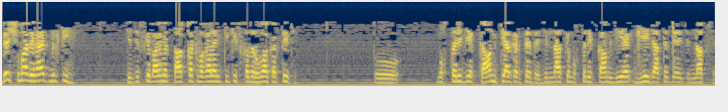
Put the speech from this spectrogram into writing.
بے شمار روایت ملتی ہیں۔ کہ جس کے بارے میں طاقت وغیرہ ان کی کس قدر ہوا کرتی تھی۔ تو مختلف یہ کام کیا کرتے تھے، جنات کے مختلف کام لیے جاتے تھے جنات سے۔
